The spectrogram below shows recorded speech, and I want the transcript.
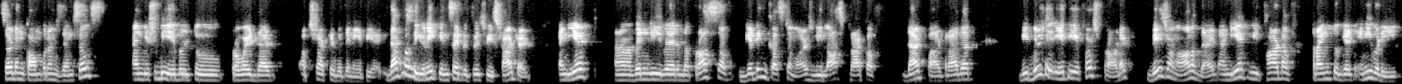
certain components themselves, and we should be able to provide that abstracted with an API. That was a unique insight with which we started. And yet, uh, when we were in the process of getting customers, we lost track of that part. Rather, we built an API first product based on all of that. And yet, we thought of trying to get anybody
